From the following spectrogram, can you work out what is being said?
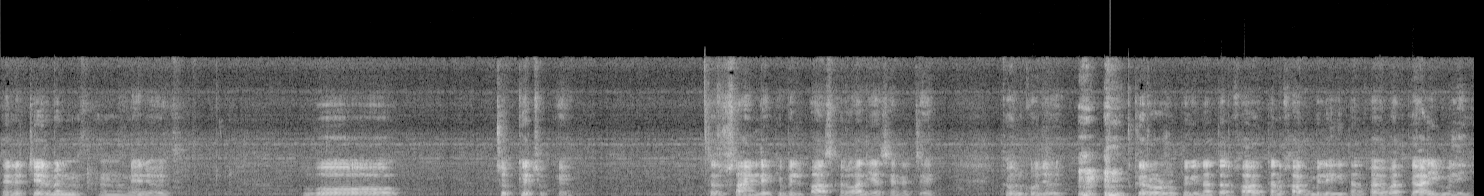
सेनेट चेयरमैन ने जो है, वो चुपके चुपके सिर्फ़ साइन लेके बिल पास करवा लिया सेनेट से, कि उनको जो है, करोड़ रुपए की ना तनख्वाह तनख्वाह भी मिलेगी, तनख्वाह के बाद गाड़ी भी मिलेगी।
